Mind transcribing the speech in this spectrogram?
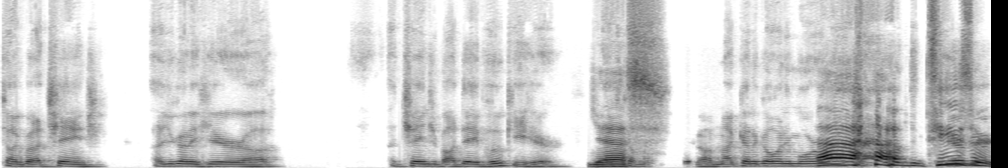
talk about change. Uh, you're going to hear uh, a change about Dave Hookey here. Yes. I'm not going to go anymore. Ah, the teaser.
